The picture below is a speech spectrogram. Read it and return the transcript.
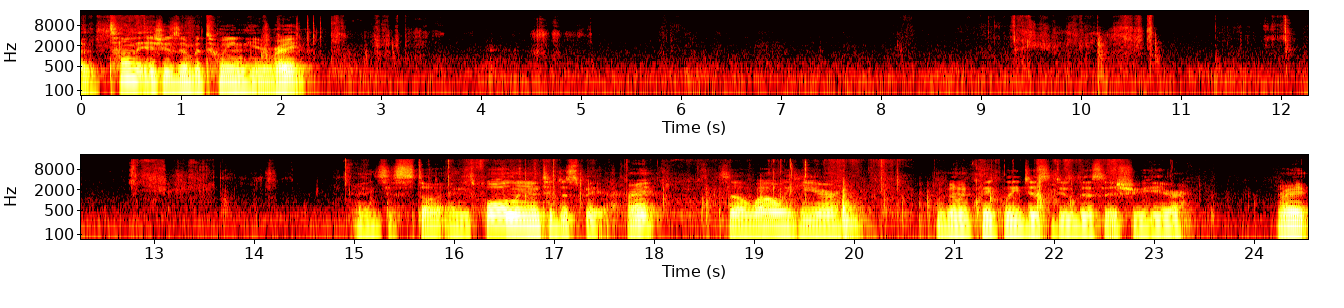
a ton of issues in between here, right? And he's just start and he's falling into despair, right? So while we're here, we're gonna quickly just do this issue here, right?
